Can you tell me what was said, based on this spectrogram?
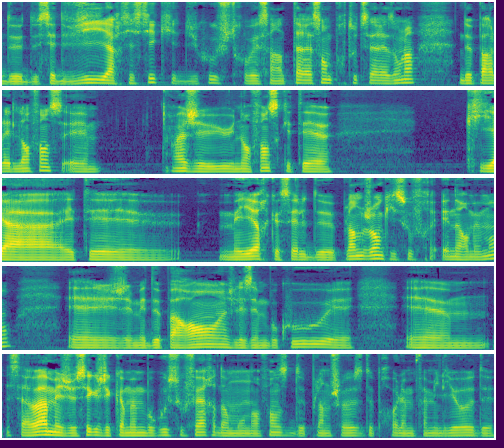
de, de cette vie artistique. Du coup je trouvais ça intéressant pour toutes ces raisons là de parler de l'enfance. Et ouais, j'ai eu une enfance qui était qui a été meilleure que celle de plein de gens qui souffrent énormément. Et j'ai mes deux parents, je les aime beaucoup et, et euh, ça va, mais je sais que j'ai quand même beaucoup souffert dans mon enfance de plein de choses, de problèmes familiaux, de,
